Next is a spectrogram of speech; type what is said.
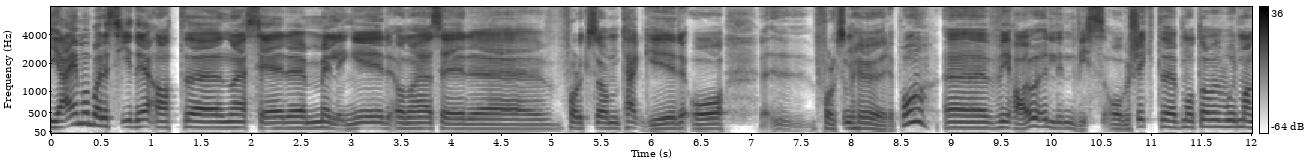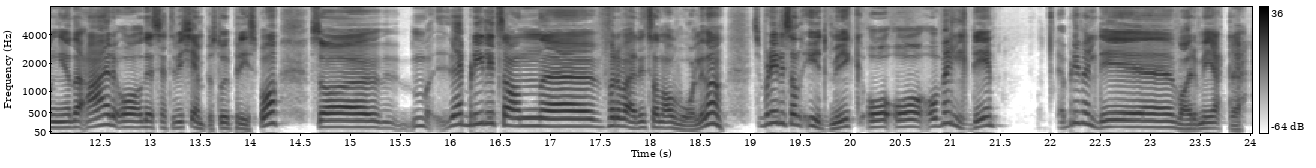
Jeg må bare si det at når jeg ser meldinger, og når jeg ser folk som tagger, og folk som hører på Vi har jo en viss oversikt på en måte over hvor mange det er, og det setter vi kjempestor pris på. Så jeg blir litt sånn, for å være litt sånn alvorlig, da, så blir jeg litt sånn ydmyk og, og, og veldig Jeg blir veldig eh, varm i hjertet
